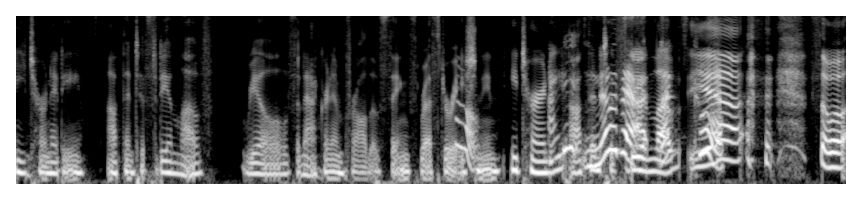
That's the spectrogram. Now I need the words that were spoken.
eternity, authenticity, and love. Real is an acronym for all those things restoration, eternity, authenticity, and love. Cool. Yeah. so uh,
